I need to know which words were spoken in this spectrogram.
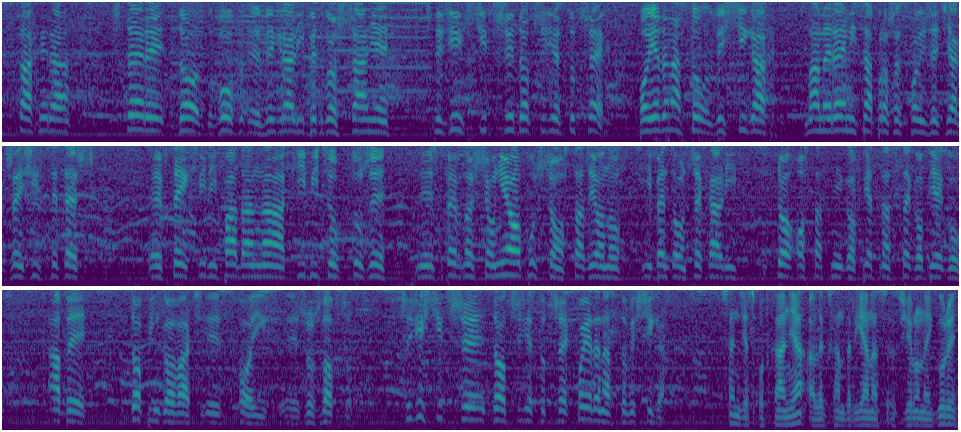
Stachyra. 4 do 2 wygrali Bydgoszczanie, 33 do 33. Po 11 wyścigach mamy remis, a proszę spojrzeć jak rzęsisty deszcz y, w tej chwili pada na kibiców, którzy y, z pewnością nie opuszczą stadionu i będą czekali do ostatniego 15 biegu, aby dopingować y, swoich żużlowców. 33 do 33 po 11 wyścigach. Sędzia spotkania Aleksander Janas z Zielonej Góry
